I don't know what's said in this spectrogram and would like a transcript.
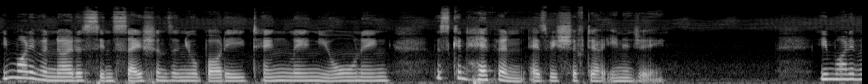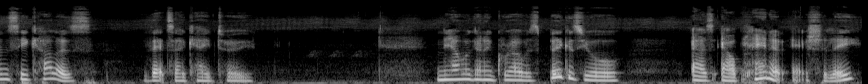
You might even notice sensations in your body, tingling, yawning. This can happen as we shift our energy. You might even see colours. That's okay too. Now we're going to grow as big as your as our planet actually.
